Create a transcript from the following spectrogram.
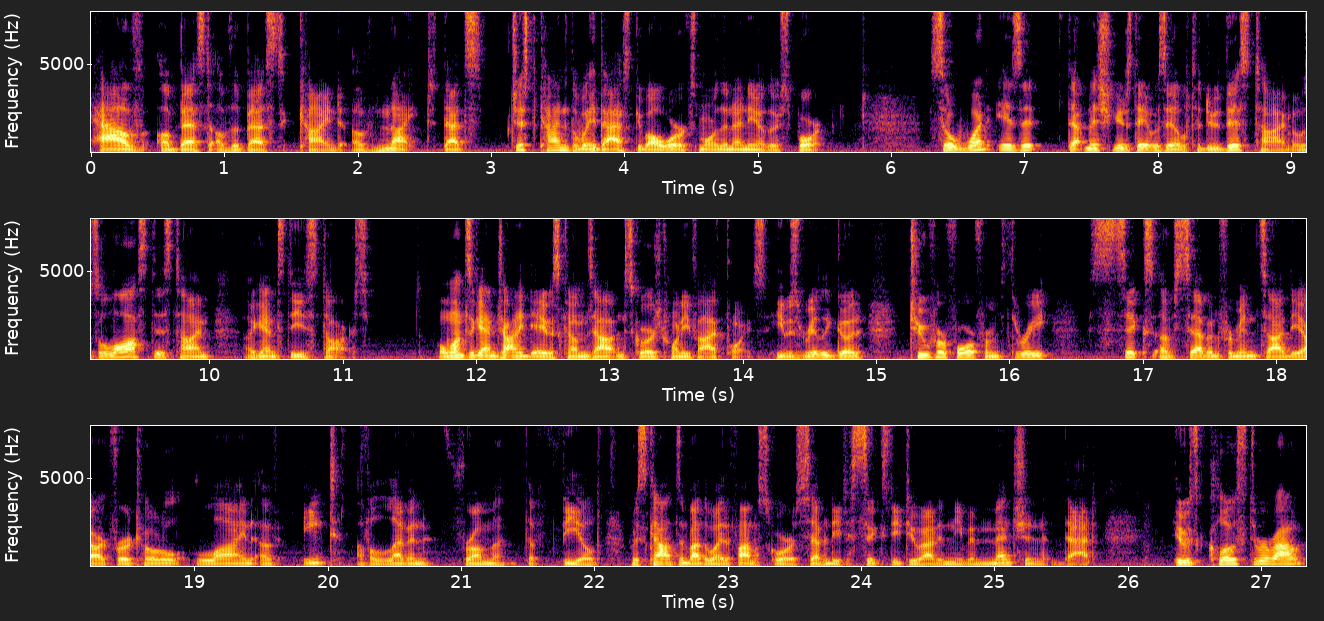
have a best of the best kind of night. That's just kind of the way basketball works more than any other sport. So, what is it that Michigan State was able to do this time? It was a loss this time against these stars. Well, once again, Johnny Davis comes out and scores 25 points. He was really good, two for four from three, six of seven from inside the arc for a total line of eight of 11 from the field. Wisconsin, by the way, the final score is 70 to 62. I didn't even mention that. It was close throughout.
